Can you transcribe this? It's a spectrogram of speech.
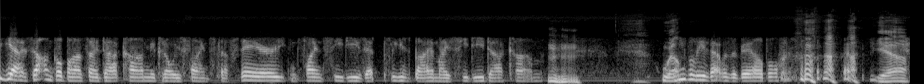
yeah, it's UncleBonsai.com. You can always find stuff there. You can find CDs at PleaseBuyMyCD.com. Can well, you believe that was available? yeah.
